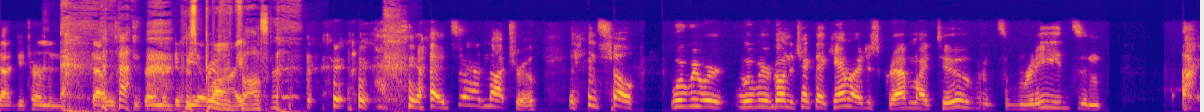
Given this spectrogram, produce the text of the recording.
that determined that was determined to be a lie false. yeah, it's uh, not true. And so when we were when we were going to check that camera, I just grabbed my tube and some reeds and I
